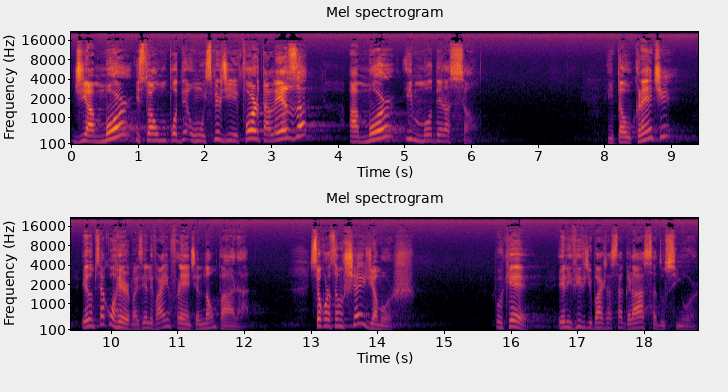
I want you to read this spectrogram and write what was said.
de amor, isto é, um, poder, um espírito de fortaleza, amor e moderação. Então o crente ele não precisa correr, mas ele vai em frente, ele não para. Seu coração cheio de amor. Porque ele vive debaixo dessa graça do Senhor.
